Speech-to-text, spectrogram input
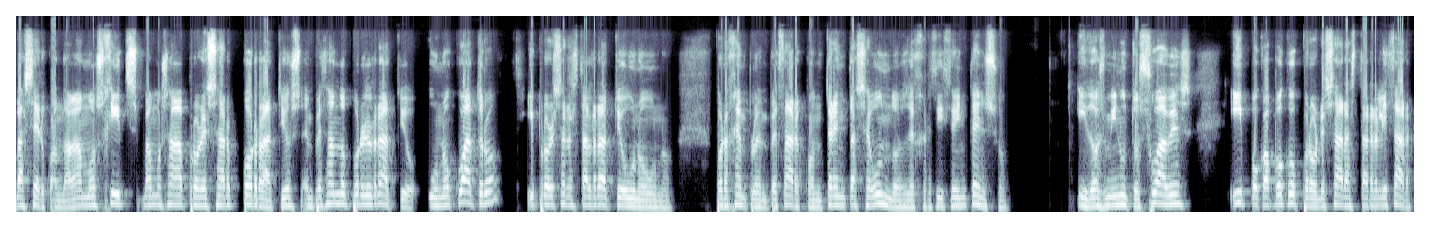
va a ser cuando hagamos hits, vamos a progresar por ratios, empezando por el ratio 1-4 y progresar hasta el ratio 1-1. Por ejemplo, empezar con 30 segundos de ejercicio intenso y 2 minutos suaves y poco a poco progresar hasta realizar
